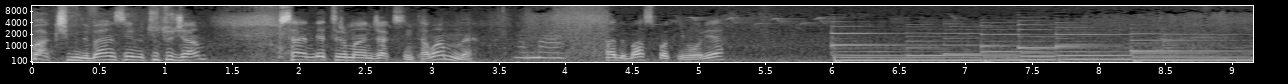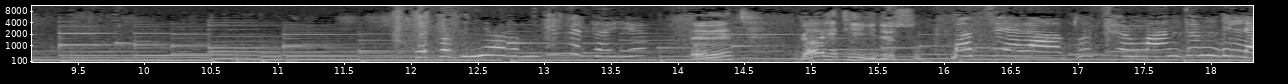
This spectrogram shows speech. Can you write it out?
Bak şimdi ben seni tutacağım. Sen de tırmanacaksın tamam mı? Tamam. Hadi bas bakayım oraya. Yapabiliyorum değil mi dayı? Evet. Gayet iyi gidiyorsun. Bak Zehra abla tırmandım bile.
